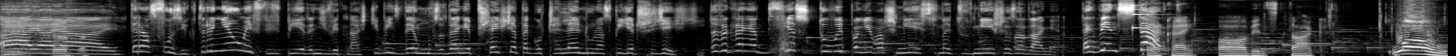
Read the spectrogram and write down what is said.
Ajajaj. Teraz Fuzji, który nie umie w PvP 1.19, więc daję mu zadanie przejścia tego challenge'u na speedzie 30. Do wygrania dwie stówy, ponieważ nie jest to najtrudniejsze zadanie. Tak więc start! Okej, o, więc tak. Wow!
